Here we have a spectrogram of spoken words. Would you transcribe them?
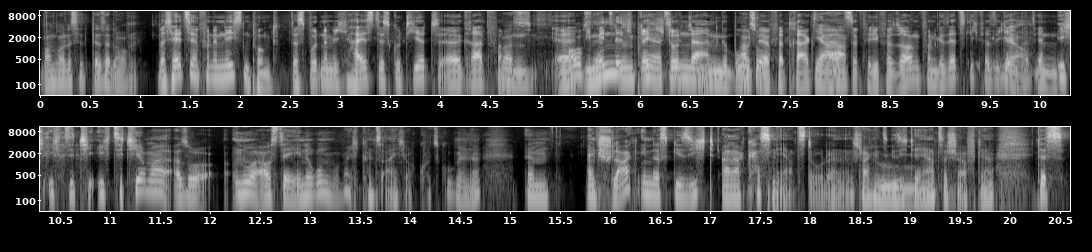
Warum soll das jetzt besser laufen? Was hältst du denn von dem nächsten Punkt? Das wurde nämlich heiß diskutiert, äh, gerade von äh, die und Mindestsprechstunde-Angebot so. der Vertragsärzte für die Versorgung von gesetzlich versicherten Genau. Patienten. Ich, ich, ziti ich zitiere mal, also nur aus der Erinnerung, wobei ich könnte es eigentlich auch kurz googeln, ne? Ähm, ein Schlag in das Gesicht einer Kassenärzte oder ein Schlag ins Uh. Gesicht der Ärzteschaft, ja. Das,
